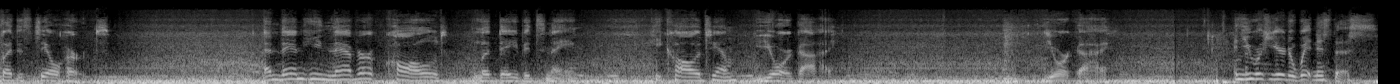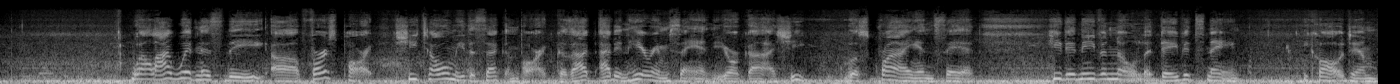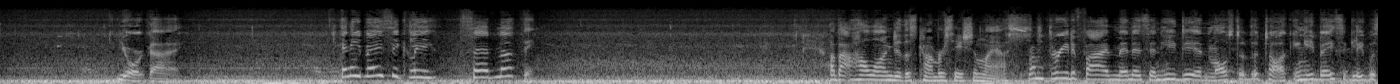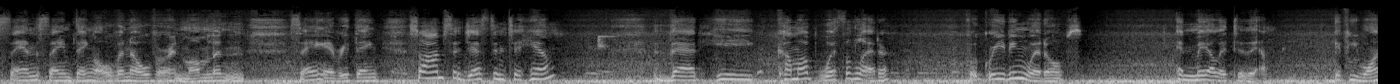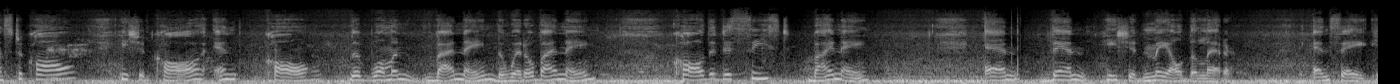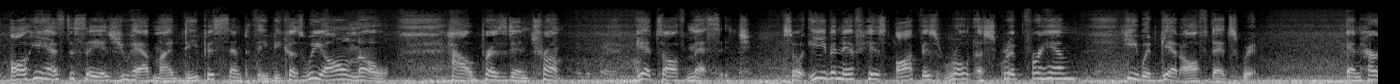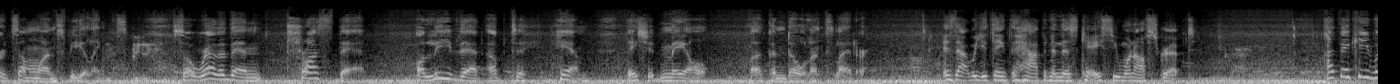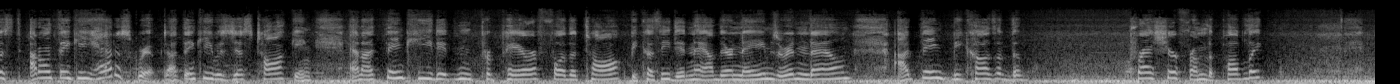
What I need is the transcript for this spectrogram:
but it still hurts. And then he never called LaDavid's name. He called him your guy. Your guy. And you were here to witness this. Well, I witnessed the uh, first part. She told me the second part because I, I didn't hear him saying your guy. She was crying and said he didn't even know that David's name. He called him your guy. And he basically said nothing. About how long did this conversation last? From three to five minutes, and he did most of the talking. He basically was saying the same thing over and over and mumbling and saying everything. So I'm suggesting to him that he come up with a letter for grieving widows and mail it to them. If he wants to call, he should call and call the woman by name, the widow by name, call the deceased by name, and then he should mail the letter and say, all he has to say is, You have my deepest sympathy, because we all know how President Trump gets off message. So even if his office wrote a script for him, he would get off that script and hurt someone's feelings. So rather than trust that or leave that up to him, they should mail a condolence letter. Is that what you think that happened in this case? He went off script. I think he was, I don't think he had a script. I think he was just talking. And I think he didn't prepare for the talk because he didn't have their names written down. I think because of the pressure from the public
